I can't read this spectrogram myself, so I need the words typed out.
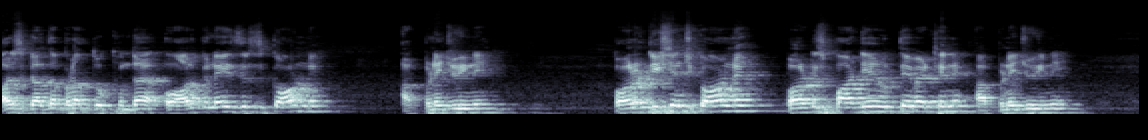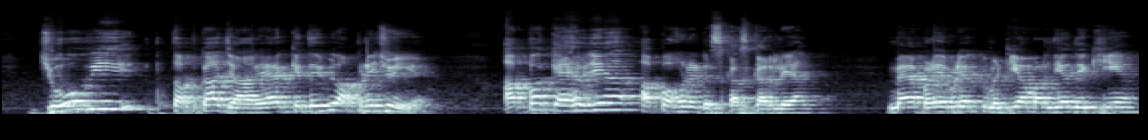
ਔਰ ਇਸ ਗੱਲ ਦਾ ਬੜਾ ਦੁੱਖ ਹੁੰਦਾ ਹੈ। ਆਰਗੇਨਾਈਜ਼ਰਸ ਕੌਣ ਨੇ? ਆਪਣੇ ਚੋਂ ਹੀ ਨੇ। ਪੋਲੀਟੀਸ਼ੀਅਨਸ ਕੌਣ ਨੇ ਪੋਲਿਟਿਕਸ ਪਾਰਟੀਆਂ ਉੱਤੇ ਬੈਠੇ ਨੇ, ਆਪਣੇ ਚੋਂ ਹੀ ਨੇ। ਜੋ ਵੀ ਤਬਕਾ ਜਾ ਰਿਹਾ, ਕਿਤੇ ਵੀ ਆਪਣੇ ਚੋਂ ਹੀ ਹੈ। ਆਪਾਂ ਕਿਹੋ ਜਿਹੇ ਆ? ਆਪਾਂ ਹੁਣੇ ਡਿਸਕਸ ਕਰ ਲਿਆ। ਮੈਂ ਬੜੇ ਬੜੀਆਂ ਕਮੇਟੀਆਂ ਬਣਦੀਆਂ ਦੇਖੀਆਂ।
